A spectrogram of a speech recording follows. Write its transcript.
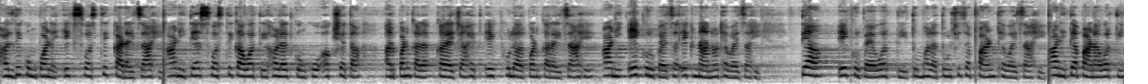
हळदी कुंकवाने एक स्वस्तिक काढायचं आहे आणि त्या स्वस्तिकावरती हळद कुंकू अक्षता अर्पण करा करायचे आहेत. एक फुलं अर्पण करायचं आहे आणि एक रुपयाचं एक नाणं ठेवायचं आहे. त्या एक रुपयावरती तुम्हाला तुळशीचं पान ठेवायचं आहे आणि त्या पानावरती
